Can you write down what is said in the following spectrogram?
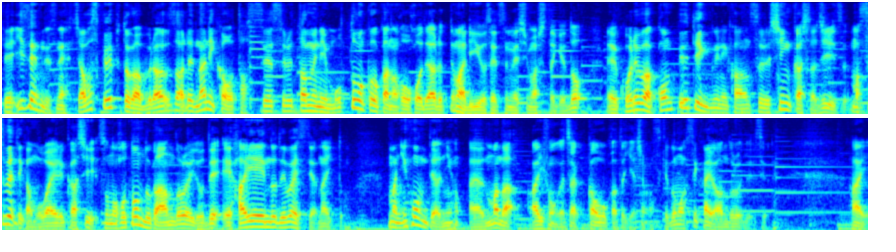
で、以前ですね、JavaScript がブラウザで何かを達成するために最も高価な方法であるってまあ理由を説明しましたけど、えこれはコンピューティングに関する進化した事実、まあ、全てがモバイル化し、そのほとんどが Android で、えハイエンドデバイスではないと。まあ、日本では日本えまだ iPhone が若干多かった気がしますけど、まあ、世界は Android ですよね。はい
